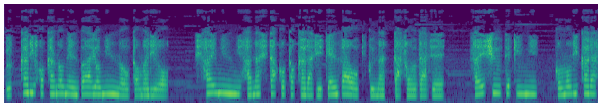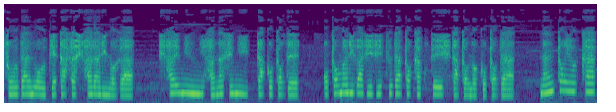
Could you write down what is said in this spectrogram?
うっかり他のメンバー4人のお泊まりを、支配人に話したことから事件が大きくなったそうだぜ。最終的に、小森から相談を受けた指原里乃が、支配人に話しに行ったことで、お泊まりが事実だと確定したとのことだ。なんというか、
